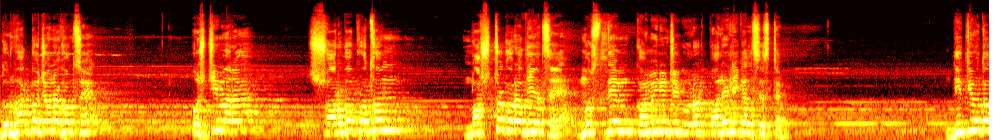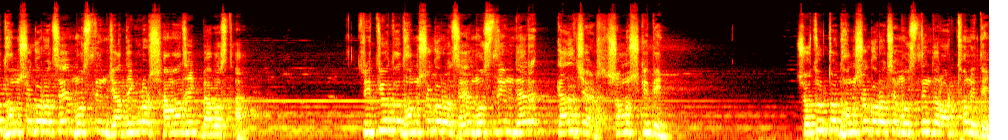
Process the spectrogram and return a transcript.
দুর্ভাগ্যজনক হচ্ছে, পশ্চিমারা সর্বপ্রথম নষ্ট করে দিয়েছে মুসলিম কমিউনিটিগুলোর পলিটিক্যাল সিস্টেম। দ্বিতীয়ত ধ্বংস করেছে মুসলিম জাতিগুলোর সামাজিক ব্যবস্থা। তৃতীয়ত ধ্বংস করেছে মুসলিমদের কালচার সংস্কৃতি। চতুর্থ ধ্বংস করেছে মুসলিমদের অর্থনীতি।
